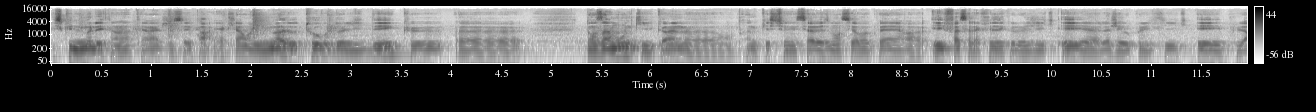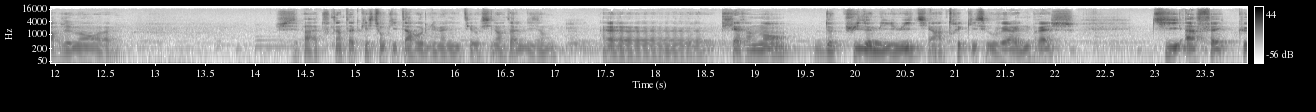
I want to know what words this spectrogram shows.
Est-ce qu'une mode est un intérêt? Je sais pas. Il y a clairement une mode autour de l'idée que euh, dans un monde qui est quand même euh, en train de questionner sérieusement ses repères euh, et face à la crise écologique et à la géopolitique et plus largement, euh, je sais pas, tout un tas de questions qui taraudent l'humanité occidentale, disons. Euh, clairement, depuis 2008, il y a un truc qui s'est ouvert, une brèche qui a fait que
